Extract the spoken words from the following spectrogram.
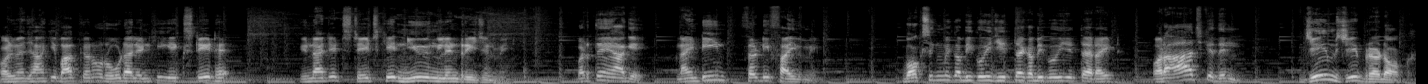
और मैं जहाँ की बात कर रहा हूँ रोड आइलैंड की एक स्टेट है यूनाइटेड स्टेट्स के न्यू इंग्लैंड रीजन में। बढ़ते हैं आगे 1935 में। बॉक्सिंग में कभी कोई जीतता है, कभी कोई जीतता है राइट और आज के दिन जेम्स जे ब्रडॉक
